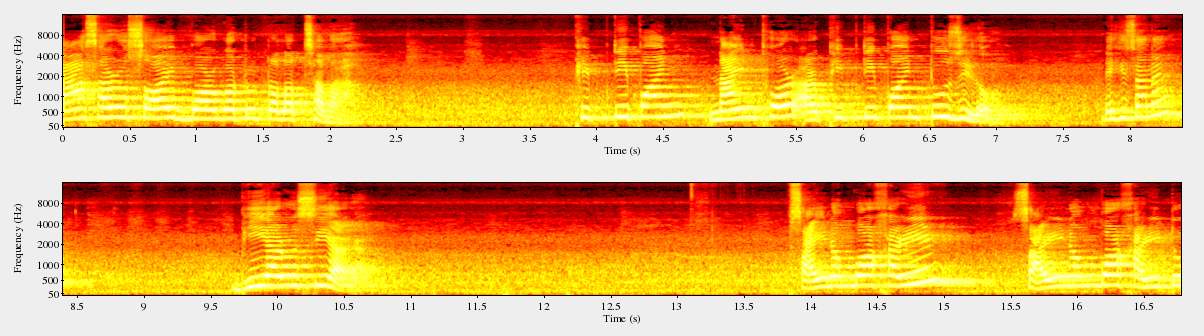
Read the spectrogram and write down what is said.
পাঁচ আৰু ছয় বৰ্গটোৰ তলত চাবা। ফিফটি পইণ্ট নাইন ফ'ৰ আৰু ফিফটি পইণ্ট টু জিৰ' দেখিছানে? ভি আৰু চি আৰ। চাৰি নম্বৰ শাৰীৰ চাৰি নম্বৰ শাৰীটো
